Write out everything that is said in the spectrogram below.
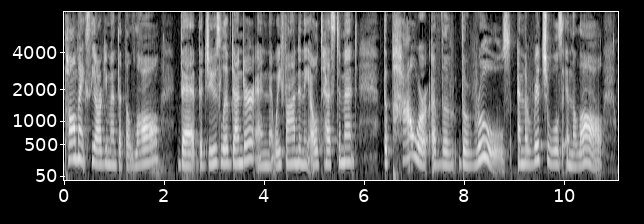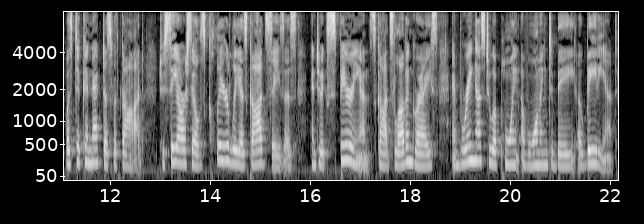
Paul makes the argument that the law that the Jews lived under and that we find in the Old Testament, the power of the, the rules and the rituals in the law was to connect us with God, to see ourselves clearly as God sees us, and to experience God's love and grace and bring us to a point of wanting to be obedient.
